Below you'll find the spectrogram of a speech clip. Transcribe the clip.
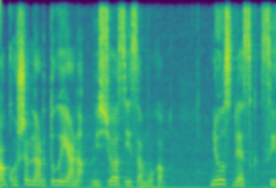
ആഘോഷം നടത്തുകയാണ് വിശ്വാസി സമൂഹം. ന്യൂസ് ഡെസ്ക് സി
